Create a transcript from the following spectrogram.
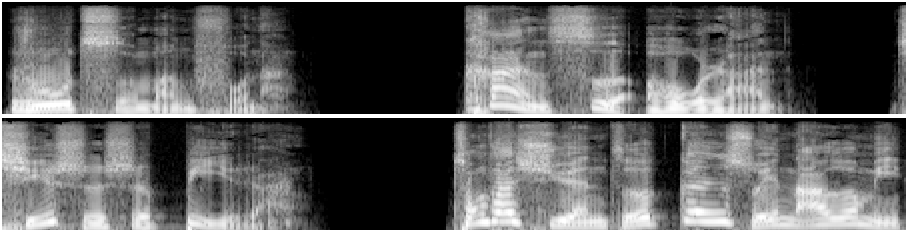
如此蒙福呢？看似偶然，其实是必然。从他选择跟随拿俄米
